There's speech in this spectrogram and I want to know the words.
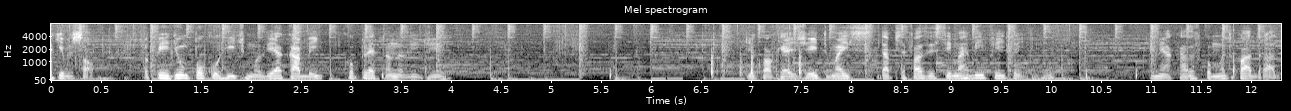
Aqui pessoal, eu perdi um pouco o ritmo ali acabei completando ali de de qualquer jeito, mas dá pra você fazer isso mais bem feito aí, viu? Minha casa ficou muito quadrada.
